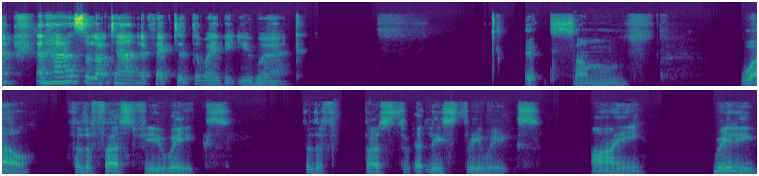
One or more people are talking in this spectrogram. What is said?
and how has the lockdown affected the way that you work? It's um, well, for the first few weeks, for the first th- at least three weeks, I really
